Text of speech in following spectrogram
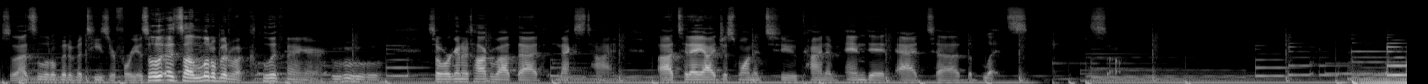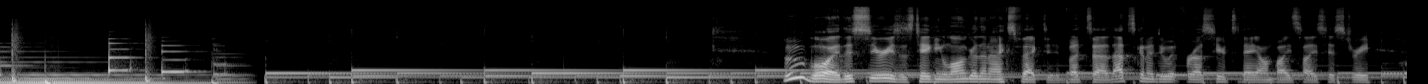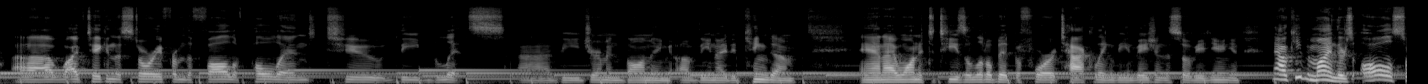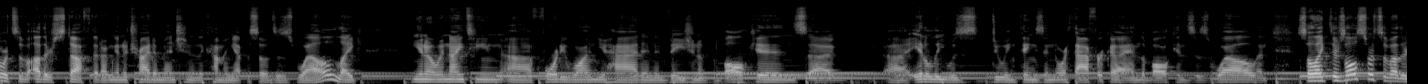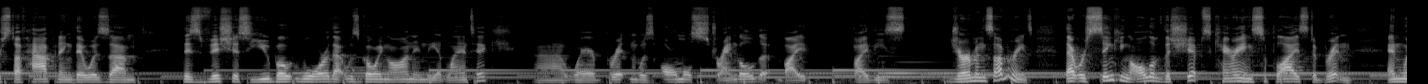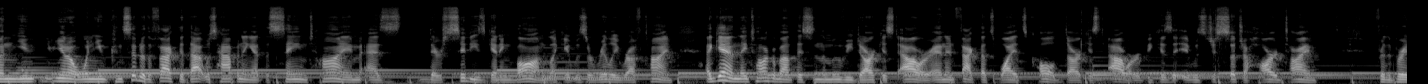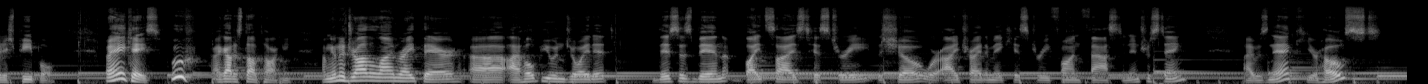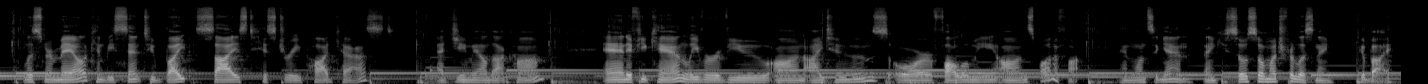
So that's a little bit of a teaser for you. So it's a little bit of a cliffhanger. Ooh. So we're going to talk about that next time. Uh, today, I just wanted to kind of end it at uh, the Blitz. So. Boy, this series is taking longer than I expected, but uh, that's going to do it for us here today on Bite Size History. Uh, I've taken the story from the fall of Poland to the Blitz, uh, the German bombing of the United Kingdom. And I wanted to tease a little bit before tackling the invasion of the Soviet Union. Now, keep in mind, there's all sorts of other stuff that I'm going to try to mention in the coming episodes as well. Like, you know, in 1941, uh, you had an invasion of the Balkans. Uh, uh, Italy was doing things in North Africa and the Balkans as well. And so, like, there's all sorts of other stuff happening. There was um, this vicious U boat war that was going on in the Atlantic, uh, where Britain was almost strangled by by these German submarines that were sinking all of the ships carrying supplies to Britain. And when you you know when you consider the fact that that was happening at the same time as their cities getting bombed, like it was a really rough time. Again, they talk about this in the movie Darkest Hour, and in fact, that's why it's called Darkest Hour because it was just such a hard time for the British people. But in any case, whew, I got to stop talking. I'm going to draw the line right there. Uh, I hope you enjoyed it. This has been Bite Sized History, the show where I try to make history fun, fast, and interesting. I was Nick, your host. Listener mail can be sent to bite sized history podcast at gmail.com. And if you can, leave a review on iTunes or follow me on Spotify. And once again, thank you so, so much for listening. Goodbye.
